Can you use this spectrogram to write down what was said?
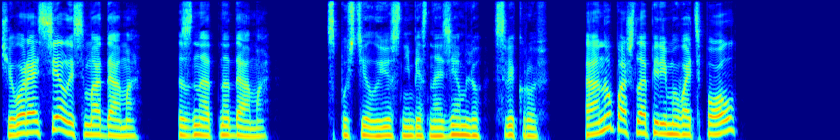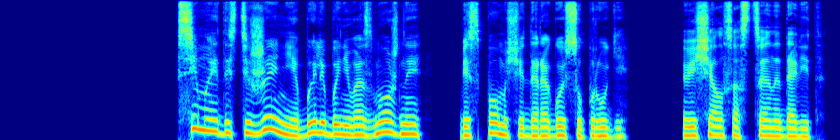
«Чего расселась, мадама?» «Знатно дама», — спустил ее с небес на землю свекровь. «А ну, пошла перемывать пол». Все мои достижения были бы невозможны без помощи дорогой супруги, вещал со сцены Давид.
